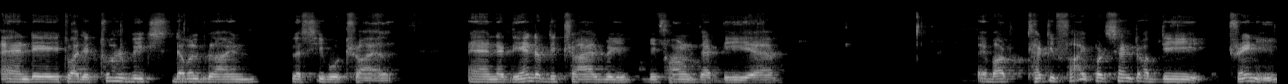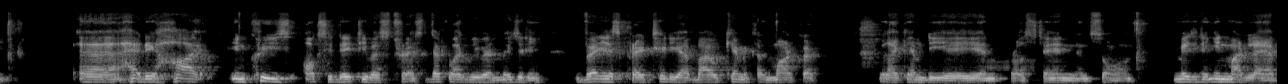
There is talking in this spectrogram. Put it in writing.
and it was a 12 weeks double-blind placebo trial and at the end of the trial, we, we found that the uh, about 35% of the trainee uh, had a high increased oxidative stress. That's what we were measuring. Various criteria, biochemical marker like MDA and PROSTAN and so on, measuring in my lab.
